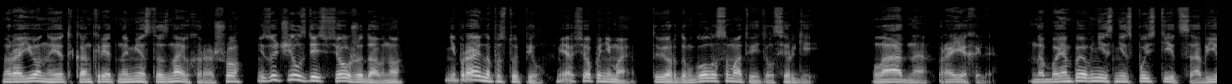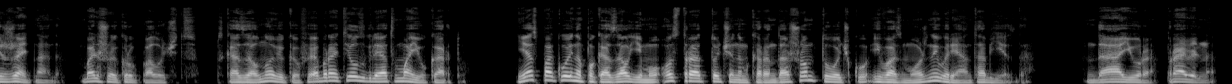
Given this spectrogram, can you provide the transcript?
Район и это конкретное место знаю хорошо. Изучил здесь все уже давно. Неправильно поступил. Я все понимаю. Твердым голосом ответил Сергей. Ладно, проехали. На БМП вниз не спуститься, объезжать надо. Большой круг получится, сказал Новиков и обратил взгляд в мою карту. Я спокойно показал ему остро отточенным карандашом точку и возможный вариант объезда. Да, Юра, правильно.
